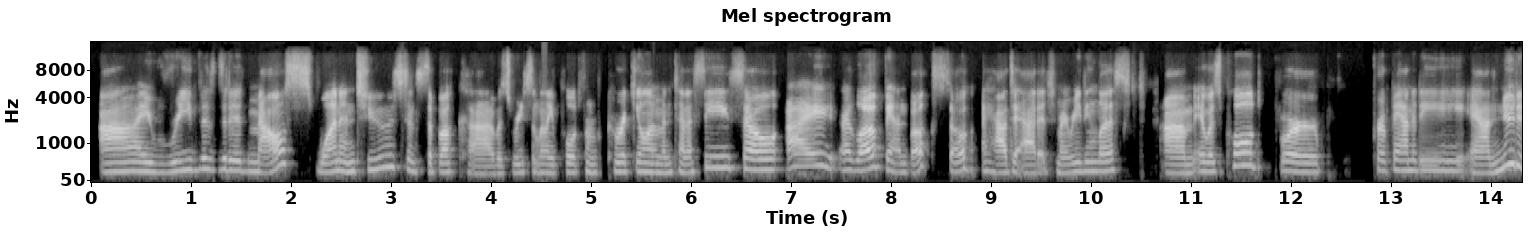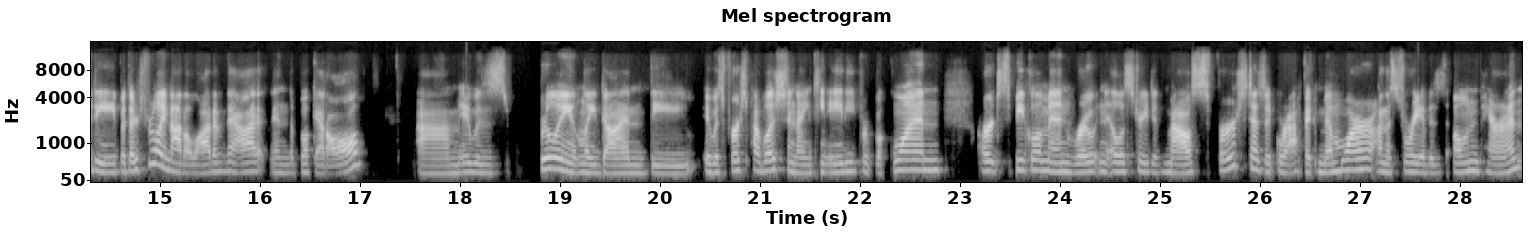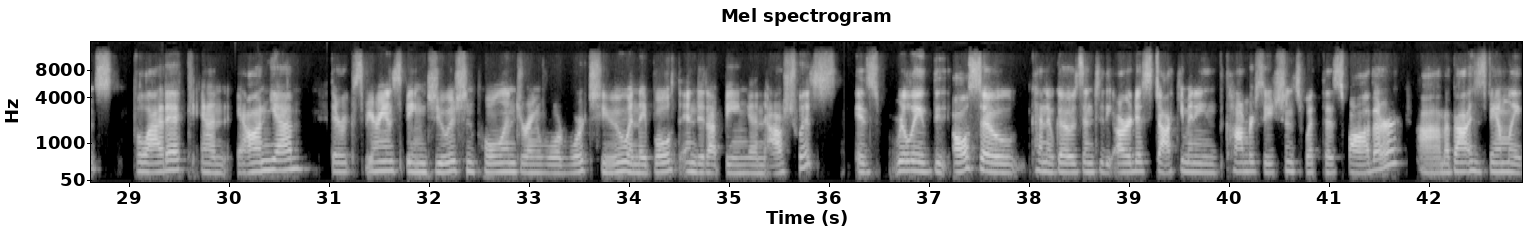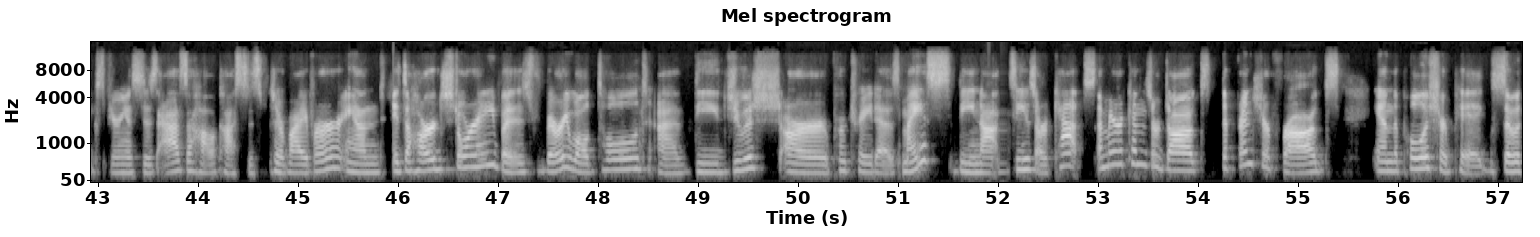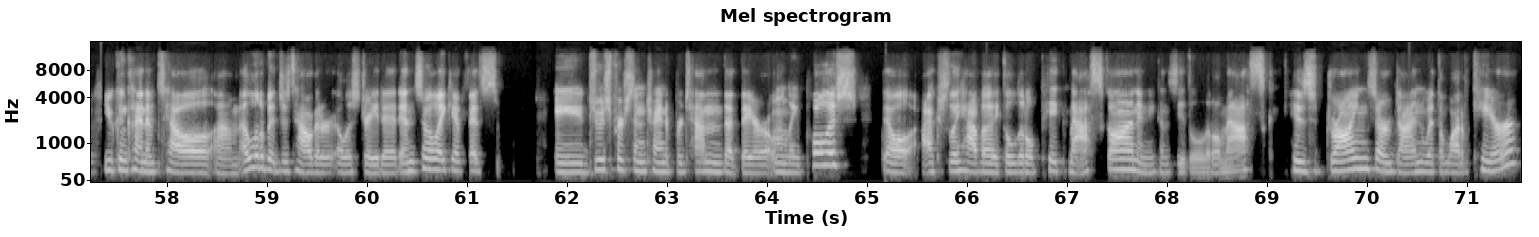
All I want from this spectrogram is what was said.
I revisited Maus one and two since the book uh, was recently pulled from curriculum in Tennessee. So I I love banned books, so I had to add it to my reading list. Um, it was pulled for profanity and nudity, but there's really not a lot of that in the book at all. Um, it was brilliantly done. The it was first published in 1980 for book one. Art Spiegelman wrote and illustrated Maus first as a graphic memoir on the story of his own parents, Vladek and Anya. Their experience being Jewish in Poland during World War II, and they both ended up being in Auschwitz. Is really the, also kind of goes into the artist documenting conversations with his father um, about his family experiences as a Holocaust survivor. And it's a hard story, but it's very well told. Uh, the Jewish are portrayed as mice, the Nazis are cats, Americans are dogs, the French are frogs, and the Polish are pigs. So you can kind of tell um, a little bit just how they're illustrated. And so, like, if it's a Jewish person trying to pretend that they are only Polish, they'll actually have like a little pig mask on, and you can see the little mask. His drawings are done with a lot of care.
